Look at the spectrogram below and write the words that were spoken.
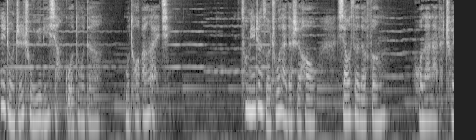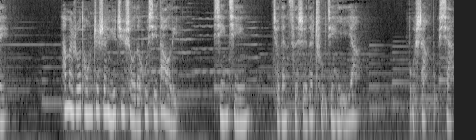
那种只处于理想国度的乌托邦爱情。从民政所出来的时候，萧瑟的风呼啦啦的吹，他们如同置身于巨兽的呼吸道里。心情就跟此时的处境一样，不上不下。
